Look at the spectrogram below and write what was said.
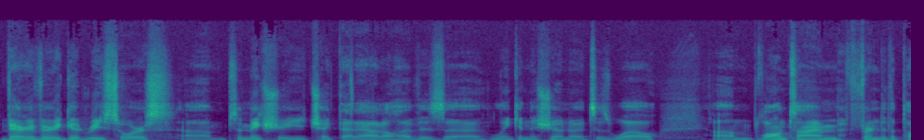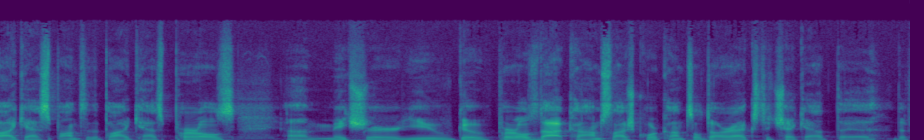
Very, very good resource. Um, so make sure you check that out. I'll have his uh, link in the show notes as well. Um, longtime friend of the podcast, sponsor of the podcast, Pyrls. Um, make sure you go pyrls.com slash core to check out the, the,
